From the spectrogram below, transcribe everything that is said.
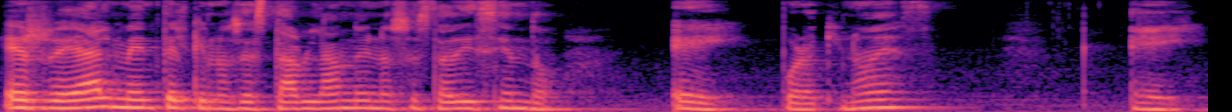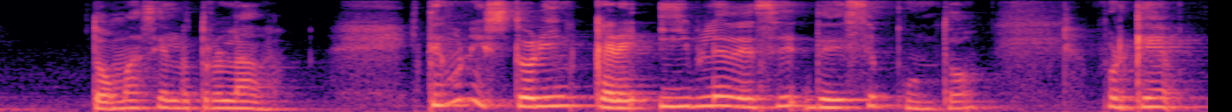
es realmente el que nos está hablando y nos está diciendo, hey, por aquí no es. Hey, toma hacia el otro lado. Tengo una historia increíble de ese, de ese punto, porque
